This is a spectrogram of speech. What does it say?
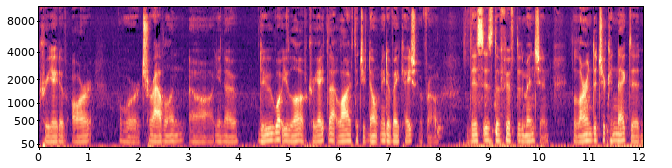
creative art or traveling, uh, you know, do what you love. Create that life that you don't need a vacation from. This is the fifth dimension. Learn that you're connected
